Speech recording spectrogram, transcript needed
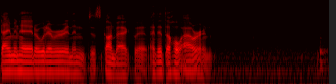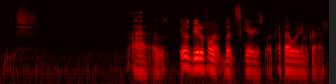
Diamond Head or whatever, and then just gone back. But I did the whole hour and. Uh, it was it was beautiful but scary as fuck. I thought we were gonna crash.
